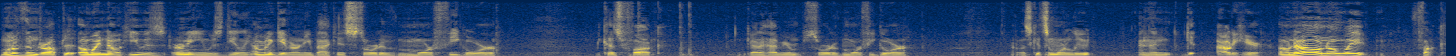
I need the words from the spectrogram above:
One of them dropped it. Oh, wait, no, he was. Ernie was dealing. I'm gonna give Ernie back his sword of Morphigore. Because fuck. You gotta have your sword of Morphigore. Let's get some more loot. And then get out of here. Oh, no, no, wait. Fuck.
